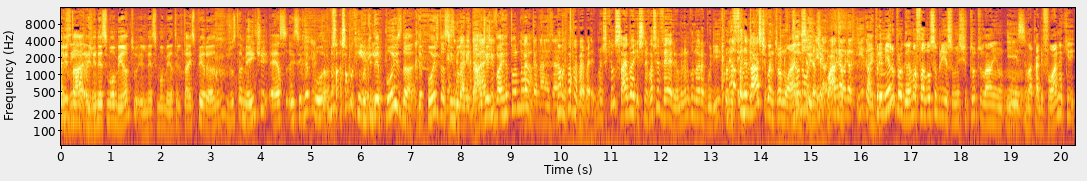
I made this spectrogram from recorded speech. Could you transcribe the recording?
ele biológicos em tá, nitrogênio. ele nesse momento, ele nesse momento ele está esperando justamente essa, esse retorno. Só, só um pouquinho. Porque E- depois da, depois da Da singularidade ele vai retornar. Vai retornar, exato. Não, pera, pera, pera, mas que eu saiba, esse negócio é velho. Eu me lembro quando eu era guri, quando Não, o Fantástico entrou no ar Não, em não, e- 74. não, não, não, não- O primeiro programa falou sobre isso, um instituto lá em, no- na Califórnia que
